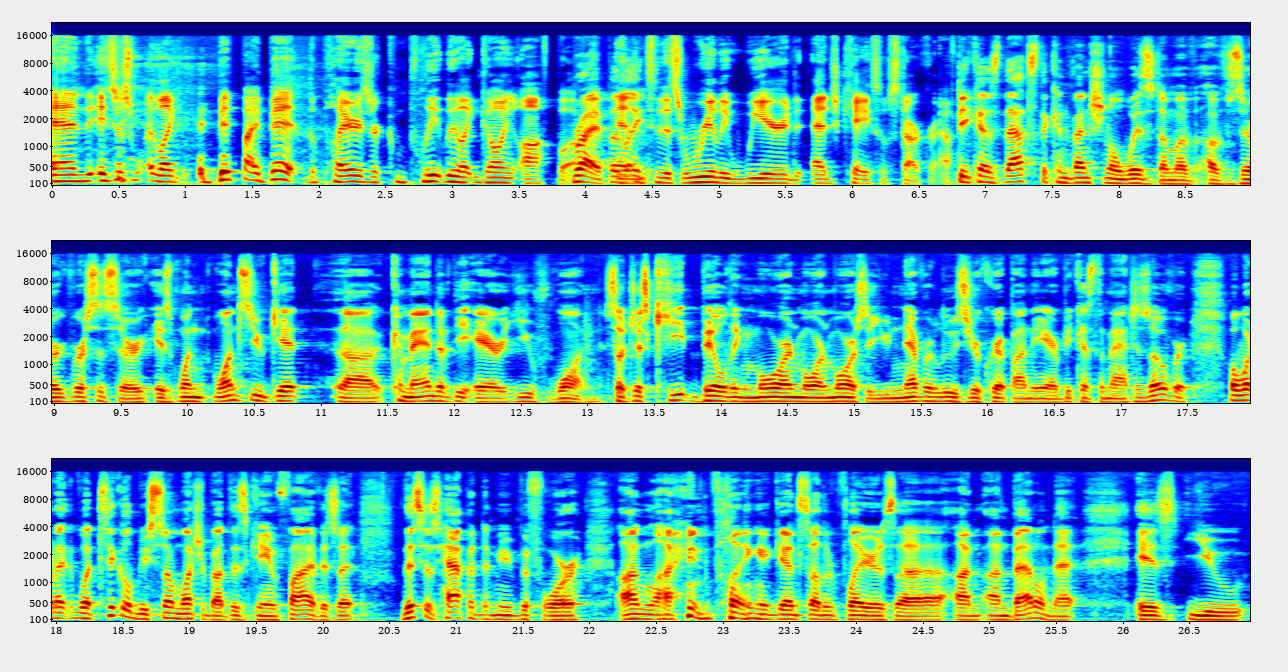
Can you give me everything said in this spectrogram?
And it's just like bit by bit, the players are completely like going off book, Right, but, like- into this really weird edge case of StarCraft. because that's the conventional wisdom of, of Zerg versus Zerg is when once you get uh, command of the air, you've won. So just keep building more and more and more, so you never lose your grip on the air because the match is over. But what I, what tickled me so much about this game five is that this has happened to me before online playing against other players uh, on on BattleNet. Is you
